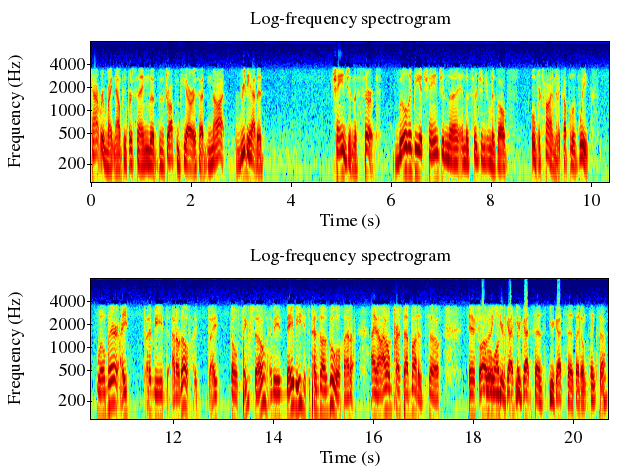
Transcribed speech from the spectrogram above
chat room right now, people are saying that the drop in PR has had not really had a change in the SERP. Will there be a change in the in the search engine results over time in a couple of weeks? Well, there? I I mean, I don't know. I I don't think so. I mean, maybe it depends on Google. I don't I don't I don't press that button. So if Well, Google wants your gut your gut says your gut says I don't think so.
